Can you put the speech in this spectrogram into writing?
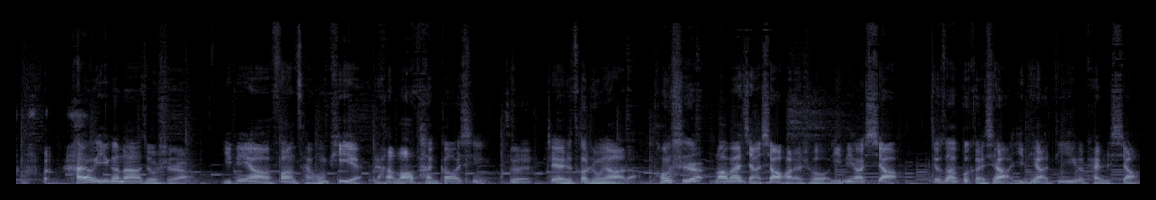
还有一个呢，就是一定要放彩虹屁，让老板高兴。对，这也是特重要的。同时，老板讲笑话的时候一定要笑，就算不可笑，一定要第一个开始笑。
